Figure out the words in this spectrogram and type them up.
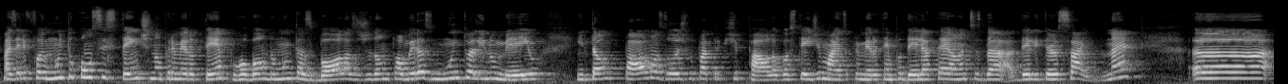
mas ele foi muito consistente no primeiro tempo, roubando muitas bolas, ajudando o Palmeiras muito ali no meio. Então, palmas hoje pro Patrick de Paula. Gostei demais do primeiro tempo dele, até antes da, dele ter saído, né? Uh,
